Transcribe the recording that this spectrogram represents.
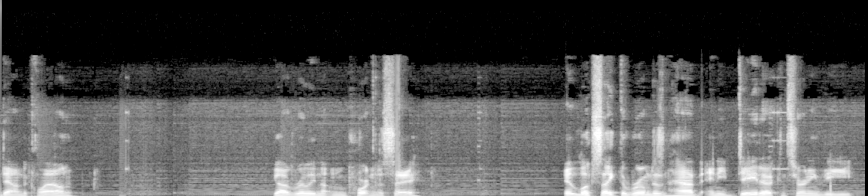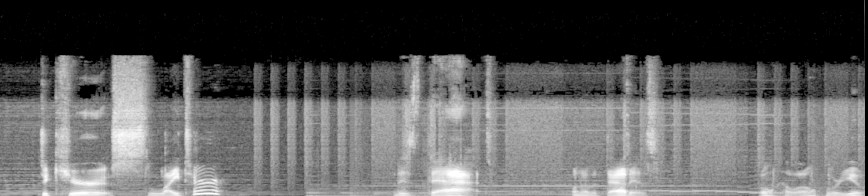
down to clown. Got really nothing important to say. It looks like the room doesn't have any data concerning the Secure Styler? What is that? I don't know what that is. Oh, hello. Who are you?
